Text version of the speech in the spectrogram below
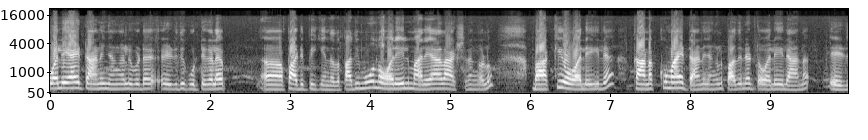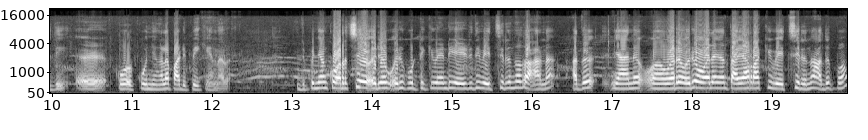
ഓലയായിട്ടാണ് ഞങ്ങളിവിടെ എഴുതി കുട്ടികളെ പഠിപ്പിക്കുന്നത്. പതിമൂന്ന് ഓലയിൽ മലയാള അക്ഷരങ്ങളും ബാക്കി ഓലയിൽ കണക്കുമായിട്ടാണ് ഞങ്ങൾ പതിനെട്ട് ഓലയിലാണ് എഴുതി കുഞ്ഞുങ്ങളെ പഠിപ്പിക്കുന്നത്. ഇതിപ്പോൾ ഞാൻ കുറച്ച് ഒരു ഒരു കുട്ടിക്ക് വേണ്ടി എഴുതി വെച്ചിരുന്നതാണ്. അത് ഞാൻ ഓരോ ഒരു ഓല ഞാൻ തയ്യാറാക്കി വെച്ചിരുന്നു. അതിപ്പം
